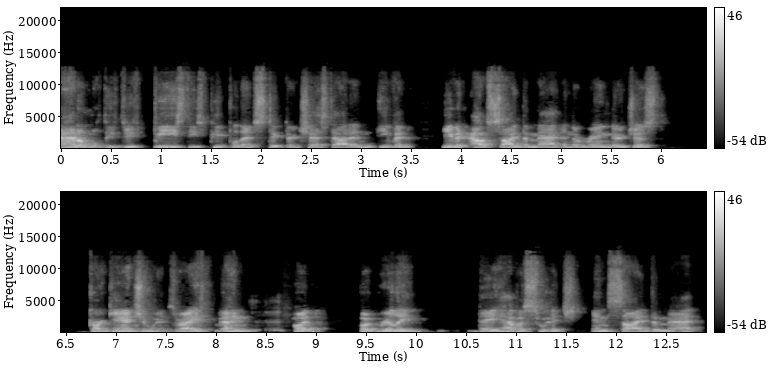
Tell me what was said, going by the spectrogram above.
animals, these, these beasts, these people that stick their chest out and even even outside the mat in the ring, they're just gargantuans, right? And Mhm. but but really they have a switch inside the mat,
